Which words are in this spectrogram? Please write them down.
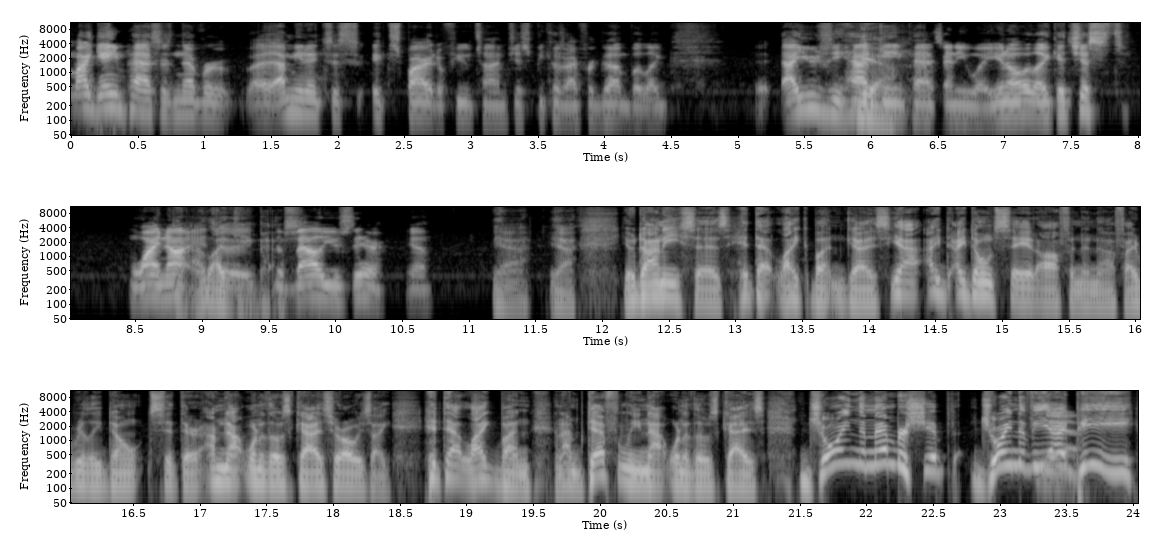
my Game Pass has never. I mean, it's just expired a few times just because I forgot. But like, I usually have Yeah. Game Pass anyway. You know, like it's just why not? Yeah, I like the, Game the value's there. Yeah. Yeah, yeah. Yodani says, hit that like button, guys. Yeah, I, I don't say it often enough. I really don't sit there. I'm not one of those guys who are always like, hit that like button. And I'm definitely not one of those guys. Join the membership, join the VIP,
